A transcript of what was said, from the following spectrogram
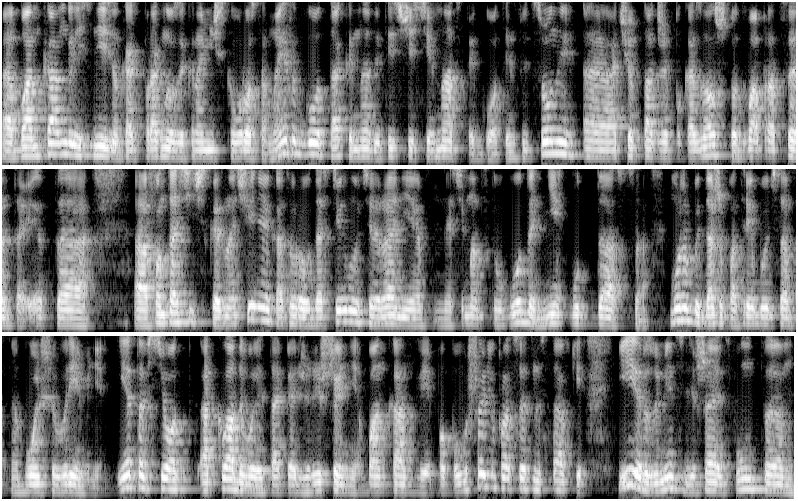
э, Банк Англии снизил как прогнозы экономического роста на этот год, так и на 2017 год. Инфляционный э, отчет также показал, что 2% это фантастическое значение, которого достигнуть ранее 2017 года не удастся. Может быть, даже потребуется больше времени. И это все откладывает, опять же, решение Банка Англии по повышению процентной ставки и, разумеется, лишает фунт Э,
